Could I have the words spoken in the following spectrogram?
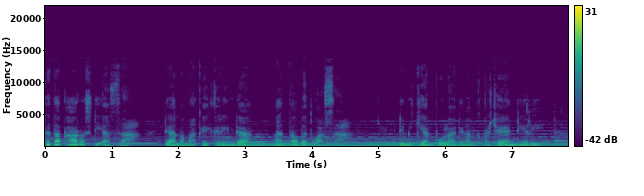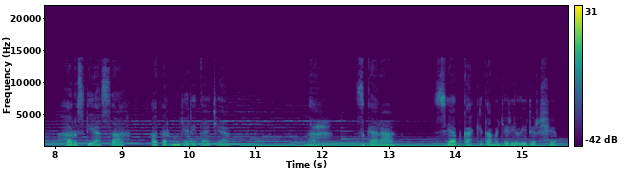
tetap harus diasah dan memakai kerinda atau batu asah. Demikian pula dengan kepercayaan diri, harus diasah agar menjadi tajam. Nah, sekarang siapkah kita menjadi leadership?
